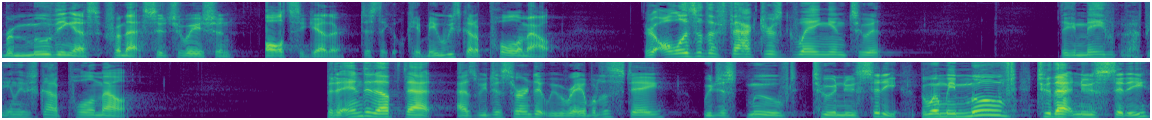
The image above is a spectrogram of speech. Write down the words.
removing us from that situation altogether. Just like, okay, maybe we just got to pull them out. There are all these other factors going into it. They may, maybe we just got to pull them out. But it ended up that as we discerned it, we were able to stay. We just moved to a new city. But when we moved to that new city,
